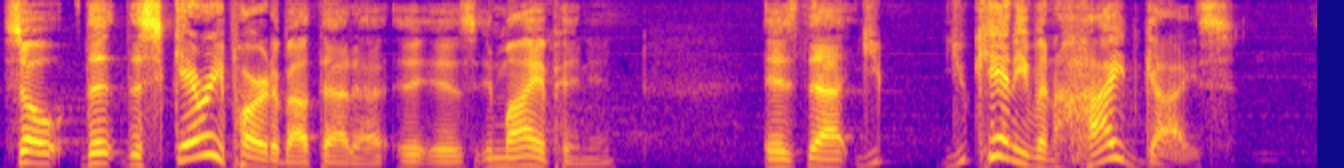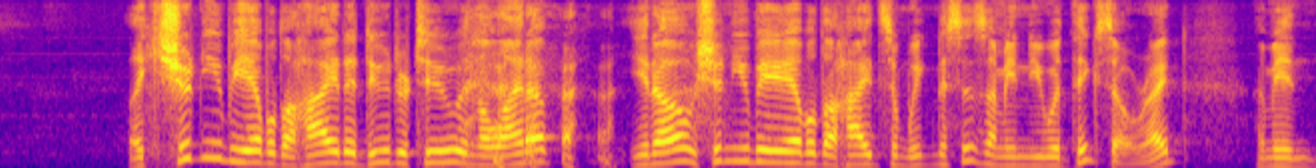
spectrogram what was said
So the the scary part about that uh, in my opinion, is that you you can't even hide guys. Like, shouldn't you be able to hide a dude or two in the lineup? you know, shouldn't you be able to hide some weaknesses? I mean, you would think so, right? I mean,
